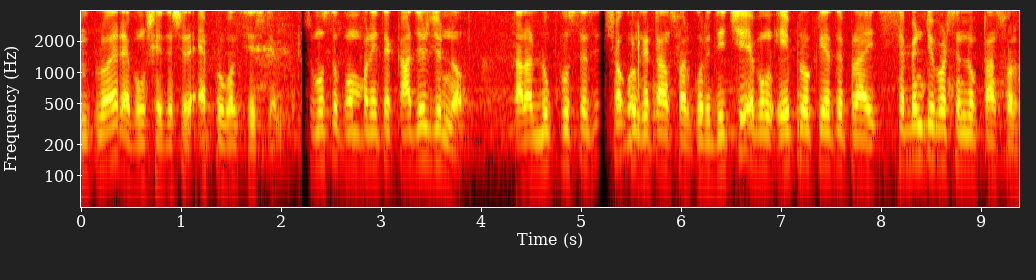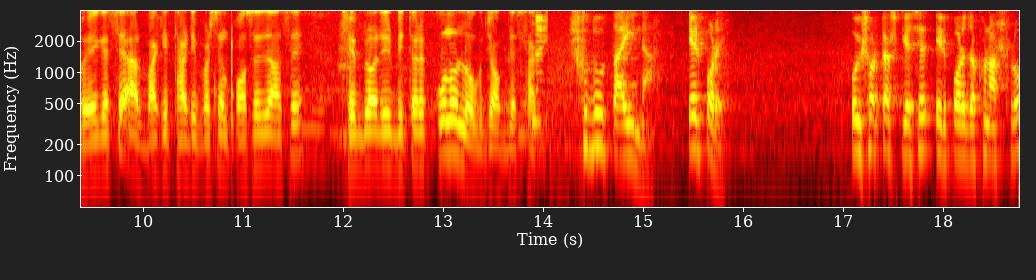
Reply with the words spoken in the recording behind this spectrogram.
এমপ্লয়ার এবং সে দেশের অ্যাপ্রুভাল সিস্টেম সমস্ত কোম্পানিতে কাজের জন্য তারা লোক খুঁজতেছে সকলকে ট্রান্সফার করে দিচ্ছে এবং এই প্রক্রিয়াতে প্রায় সেভেন্টি পার্সেন্ট লোক ট্রান্সফার হয়ে গেছে আর বাকি থার্টি পার্সেন্ট প্রসেসে আছে। ফেব্রুয়ারির ভিতরে কোনো লোক জবলেস থাকবে শুধু তাই না এরপরে ওই সরকার গেছে এরপরে যখন আসলো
